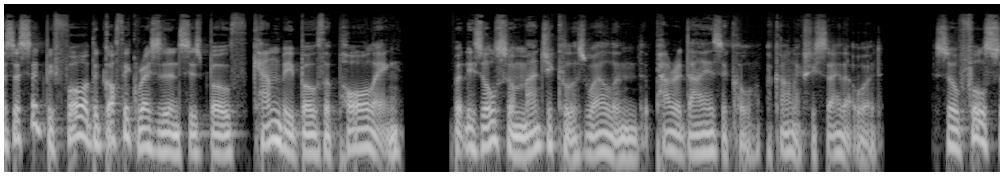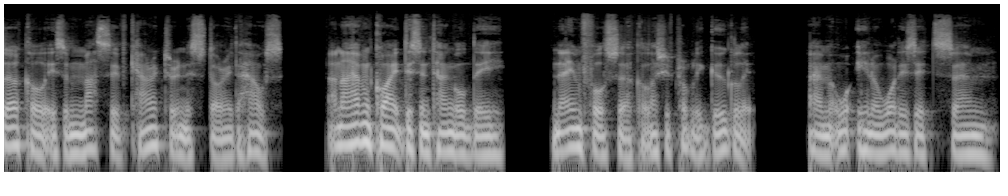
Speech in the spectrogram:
as I said before, the Gothic residence is both, can be both appalling, but is also magical as well and paradisical. I can't actually say that word. So, Full Circle is a massive character in this story, the house. And I haven't quite disentangled the name Full Circle. I should probably Google it. Um, you know, what is its um,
